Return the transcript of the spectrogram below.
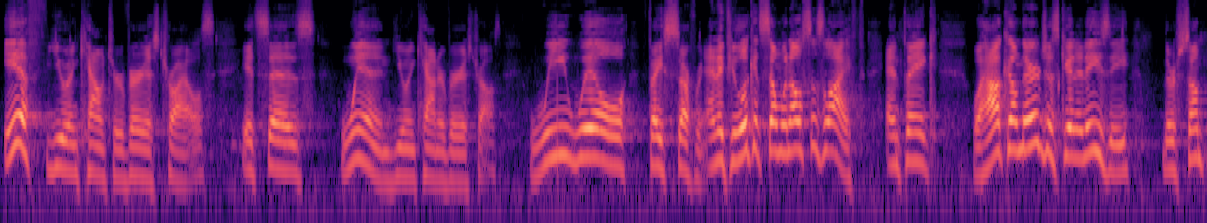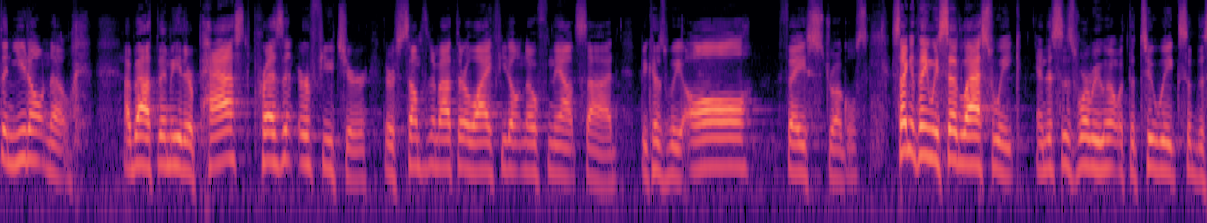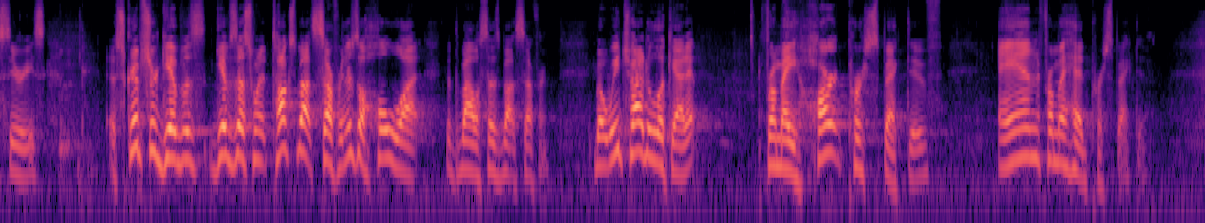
if you encounter various trials, it says, when you encounter various trials we will face suffering. And if you look at someone else's life and think, well, how come they're just getting it easy? There's something you don't know about them, either past, present, or future. There's something about their life you don't know from the outside because we all face struggles. Second thing we said last week, and this is where we went with the two weeks of the series. Scripture gives us, gives us when it talks about suffering, there's a whole lot that the Bible says about suffering. But we try to look at it from a heart perspective and from a head perspective.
